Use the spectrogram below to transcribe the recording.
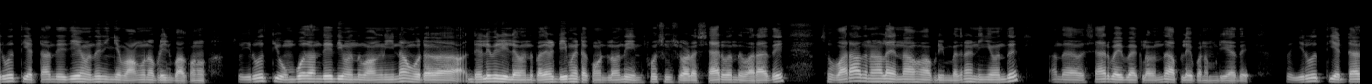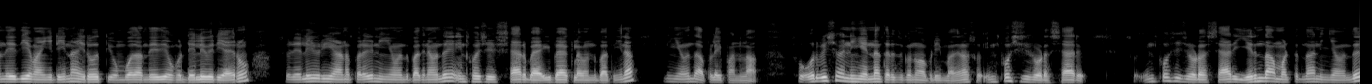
இருபத்தி எட்டாம் தேதியே வந்து நீங்கள் வாங்கணும் அப்படின்னு பார்க்கணும். ஸோ 29ஆம் தேதி வந்து வாங்குனீங்கன்னா, உங்களோட டெலிவரியில் வந்து பார்த்தீங்கன்னா, டிமேட் அக்கௌண்ட்டில் வந்து இன்ஃபோசிஸோட ஷேர் வந்து வராது. ஸோ வராதனால என்ன ஆகும் அப்படின்னு பார்த்தீங்கன்னா, நீங்கள் வந்து அந்த ஷேர் பைபேக்கில் வந்து அப்ளை பண்ண முடியாது. ஸோ இருபத்தி எட்டாம் தேதியை வாங்கிட்டீங்கன்னா 29ஆம் தேதி உங்களுக்கு டெலிவரி ஆயிரும். ஸோ டெலிவரி ஆன பிறகு நீங்கள் வந்து பார்த்தீங்கன்னா வந்து இன்ஃபோசிஸ் ஷேர் பேக் பேக்கில் வந்து பார்த்தீங்கன்னா, நீங்கள் வந்து அப்ளை பண்ணலாம். ஸோ ஒரு விஷயம் நீங்கள் என்ன தெரிஞ்சுக்கணும் அப்படின்னு பார்த்தீங்கன்னா, ஸோ இன்ஃபோசிஸோட ஷேர் ஸோ இன்ஃபோசிஸோட ஷேர் இருந்தால் மட்டும்தான் நீங்கள் வந்து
